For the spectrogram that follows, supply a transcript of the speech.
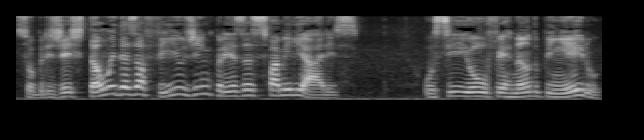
sobre gestão e desafios de empresas familiares. O CEO Fernando Pinheiro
